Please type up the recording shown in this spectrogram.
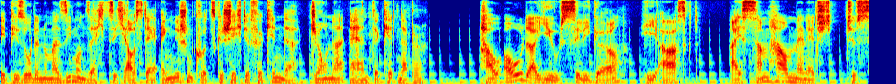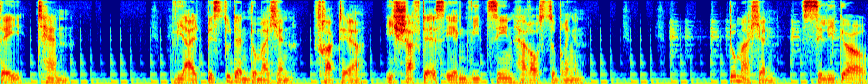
Episode Nummer 67 aus der englischen Kurzgeschichte für Kinder Jonah and the Kidnapper. How old are you, silly girl? he asked. I somehow managed to say ten. Wie alt bist du denn, Dummerchen? fragte er. Ich schaffte es irgendwie zehn herauszubringen. Dummerchen, silly girl.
